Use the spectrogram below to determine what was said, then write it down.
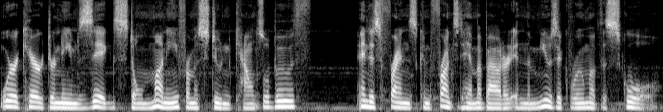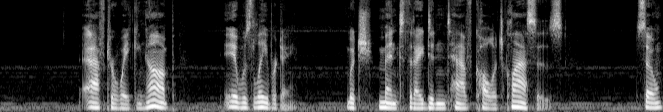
where a character named Zig stole money from a student council booth, and his friends confronted him about it in the music room of the school. After waking up, it was Labor Day, which meant that I didn't have college classes. So,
